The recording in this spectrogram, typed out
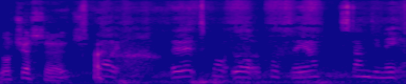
Your chest hurts. It's quite, it's quite light across here. Standing here.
